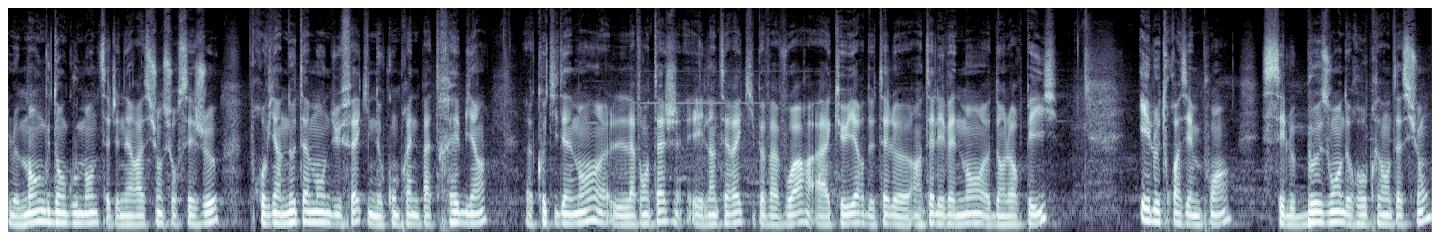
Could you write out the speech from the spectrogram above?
le manque d'engouement de cette génération sur ces jeux provient notamment du fait qu'ils ne comprennent pas très bien euh, quotidiennement l'avantage et l'intérêt qu'ils peuvent avoir à accueillir un tel événement dans leur pays. Et le troisième point, c'est le besoin de représentation.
